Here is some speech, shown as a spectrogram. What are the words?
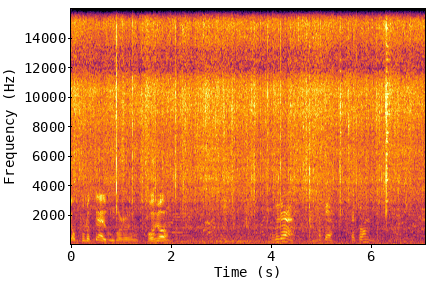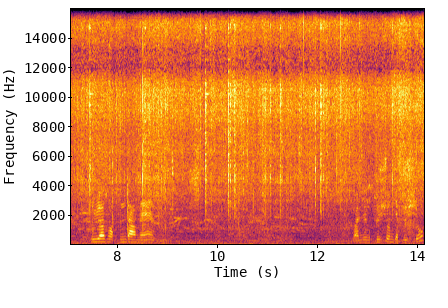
옆으로 빼 익은 거를. 어서 고기를 이렇게, 이렇게 좀 굴려서 군 다음에 완전 불쇼인데 불쇼?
